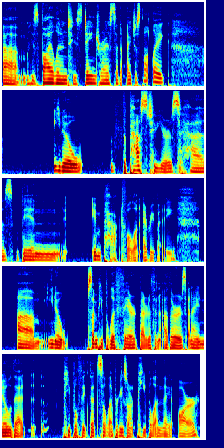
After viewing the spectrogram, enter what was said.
um, he's violent. He's dangerous. And I just thought, like, you know, the past two years has been impactful on everybody. Um, you know, some people have fared better than others, and I know that people think that celebrities aren't people, and they are.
